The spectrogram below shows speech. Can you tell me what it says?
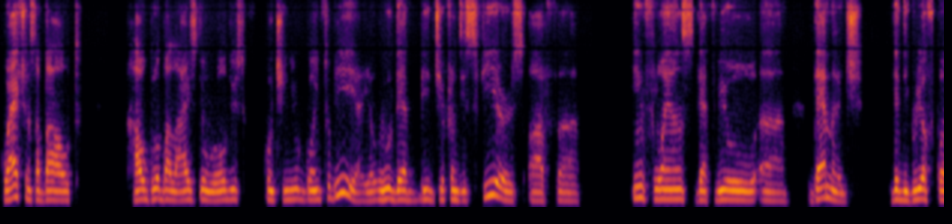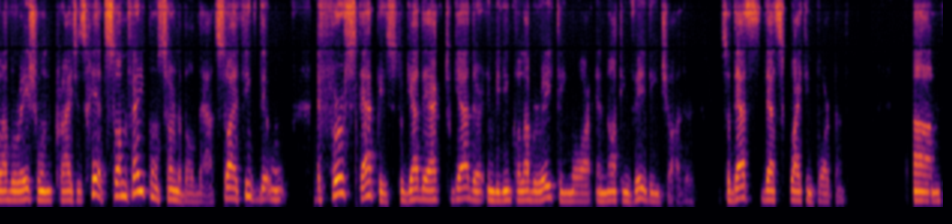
questions about how globalized the world is continue going to be. Will there be different spheres of uh, influence that will uh, damage the degree of collaboration when crisis hits? So I'm very concerned about that. So I think that the first step is to get the act together and begin collaborating more and not invading each other. So that's that's quite important. Um,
